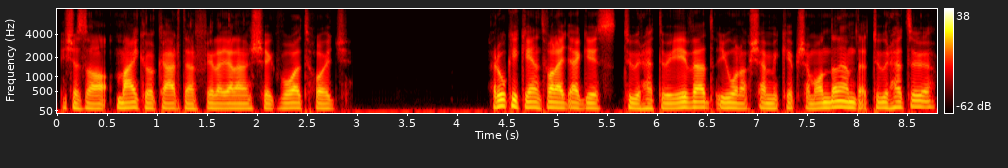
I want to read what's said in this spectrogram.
és ez a Michael Carter féle jelenség volt, hogy rukiként van egy egész tűrhető éved, jónak semmiképp sem mondanám, de tűrhető,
